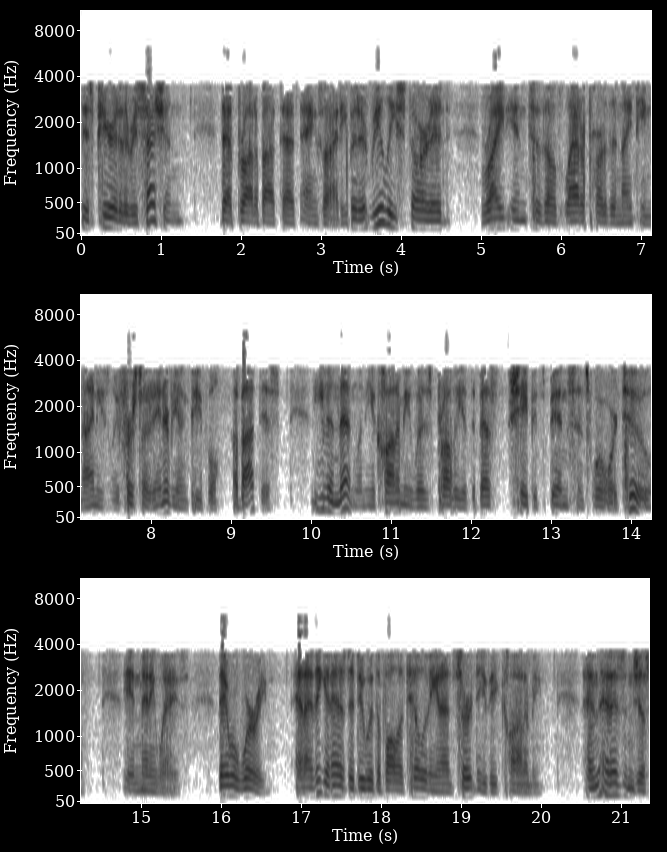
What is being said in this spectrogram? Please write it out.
this period of the recession that brought about that anxiety, but it really started right into the latter part of the 1990s when we first started interviewing people about this. Even then, when the economy was probably at the best shape it's been since World War II in many ways, they were worried. And I think it has to do with the volatility and uncertainty of the economy. And, and it isn't just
